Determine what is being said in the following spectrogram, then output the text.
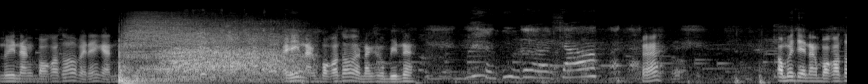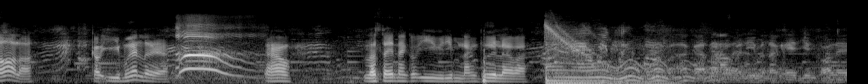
หนุยหนังบอกกท้อไปไหนกัน ไอ้นี่หนังบอกกท้อหนังเครื่องบินนะเดี๋ยวจะฮะเอาไม่ใช่หนังบอกกท้อเหรอเก้าอี้เหมือนเลยอะเอาเราเต้นหนังเก้าอี้วิดีมันหนังพื้นแล้ววะอากาศหนาวแบบนี้มันนังเอ็ดเย็นก่อนเลย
